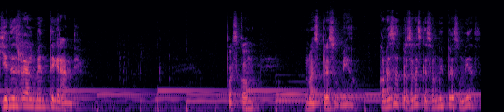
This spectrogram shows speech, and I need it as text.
quién es realmente grande? Pues cómo, no es presumido. Con esas personas que son muy presumidas.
